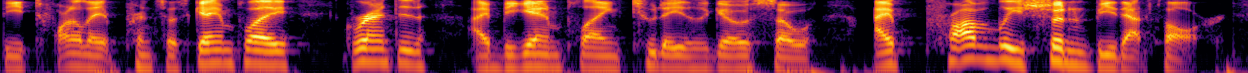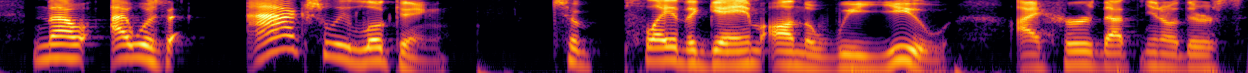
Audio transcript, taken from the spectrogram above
the Twilight Princess gameplay. Granted, I began playing two days ago, so I probably shouldn't be that far. Now, I was actually looking to play the game on the Wii U. I heard that, you know, there's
